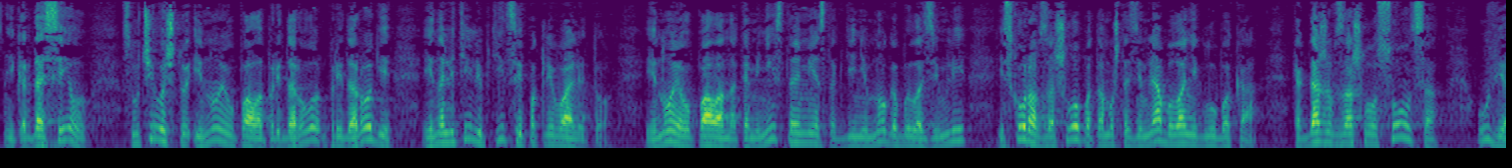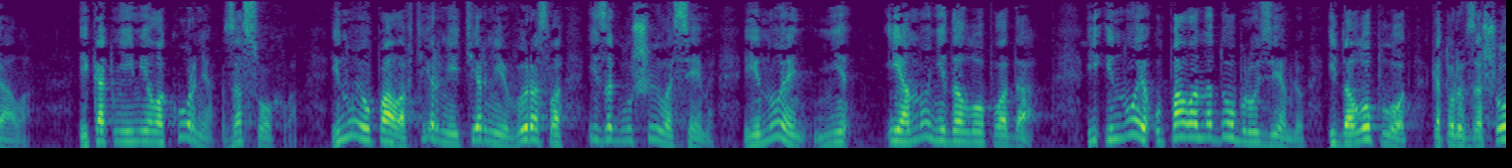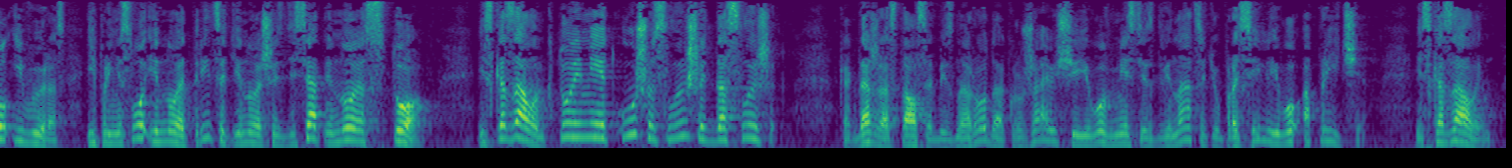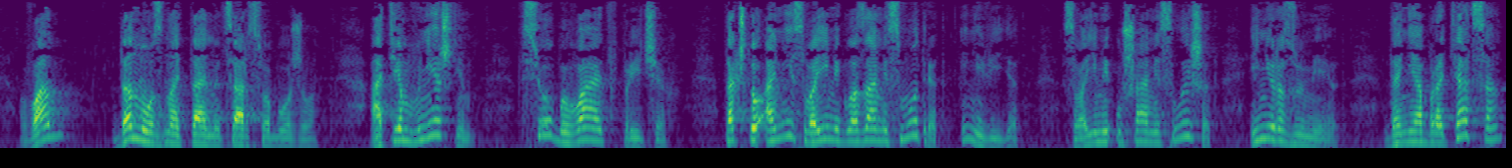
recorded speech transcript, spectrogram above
И когда сеял, случилось, что иное упало при дороге, и налетели птицы и поклевали то. Иное упало на каменистое место, где немного было земли, и скоро взошло, потому что земля была не глубока. Когда же взошло солнце, увяло, и как не имело корня, засохло. Иное упало в тернии, тернии выросло и заглушило семя, и иное не, и оно не дало плода. И иное упало на добрую землю и дало плод, который взошел и вырос, и принесло иное тридцать, иное шестьдесят, иное сто. И сказал им, кто имеет уши слышать, да слышит. Когда же остался без народа, окружающие его вместе с двенадцатью просили его о притче. И сказал им, вам дано знать тайны Царства Божьего, а тем внешним все бывает в притчах. Так что они своими глазами смотрят и не видят, своими ушами слышат и не разумеют, да не обратятся,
